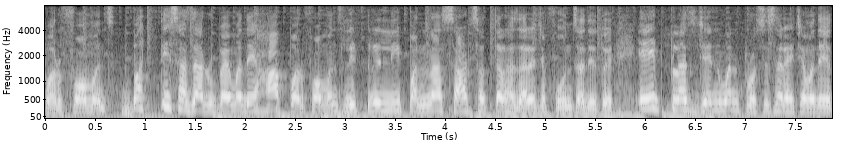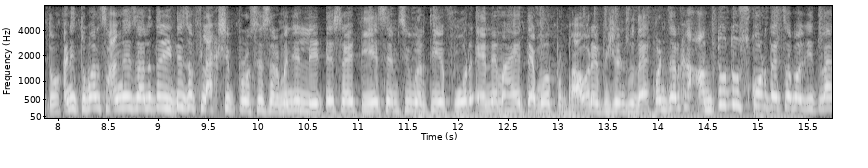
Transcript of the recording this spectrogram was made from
परफॉर्मन्स बत्तीस हज़ार रुपयामध्ये हा परफॉर्मन्स लिटरली पन्नास, साठ, सत्तर हजाराच्या फोनचा देतोय. Eight plus gen one processor ह्याच्यामध्ये येतो. आणि तुम्हाला सांगायचं झालं तर it is a flagship processor म्हणजे लेटेस्ट आहे टीएसएमसी वरती आहे फोर एन एम आहे, त्यामुळे पॉवर एफिशियंट सुद्धा आहे. पण जर का अंतुतू स्कोर त्याचा बघितला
